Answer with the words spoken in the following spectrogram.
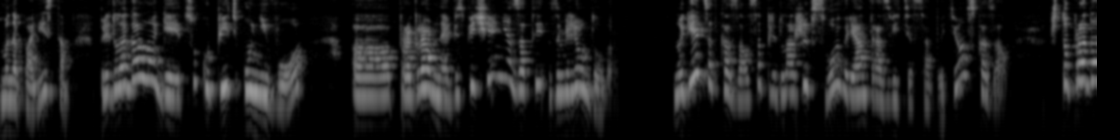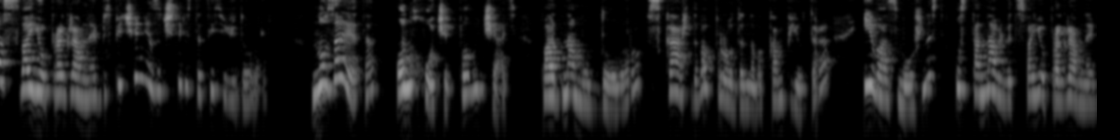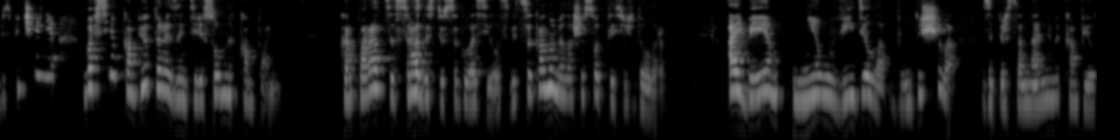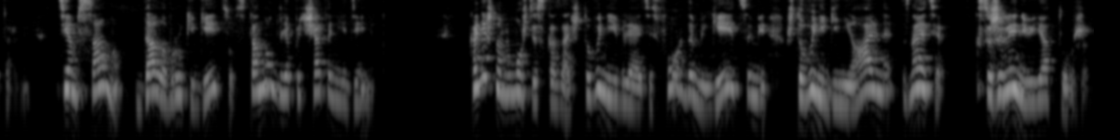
монополистом, предлагала Гейтсу купить у него а, программное обеспечение за, ты, за миллион долларов. Но Гейтс отказался, предложив свой вариант развития событий. Он сказал, что продаст свое программное обеспечение за 400 тысяч долларов. Но за это он хочет получать по одному доллару с каждого проданного компьютера и возможность устанавливать свое программное обеспечение во все компьютеры заинтересованных компаний. Корпорация с радостью согласилась, ведь сэкономила 600 тысяч долларов. IBM не увидела будущего за персональными компьютерами. Тем самым дала в руки Гейтсу станок для печатания денег. Конечно, вы можете сказать, что вы не являетесь Фордами, Гейтсами, что вы не гениальны. Знаете, к сожалению, я тоже.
